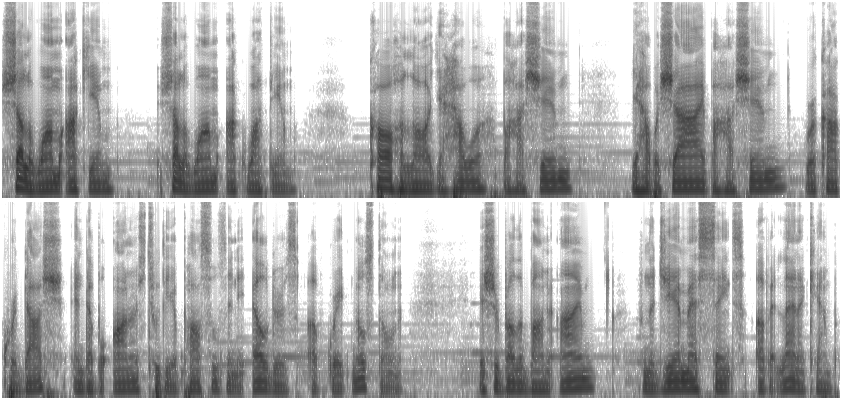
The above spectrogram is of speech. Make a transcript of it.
Shalom Akim, Shalom Akwathiam. Call Halal Yahweh Bahashim, Yahawashi Bahashim, Rakah Kwadash, and double honors to the apostles and the elders of Great Millstone. It's your brother Bon I'm from the GMS Saints of Atlanta camp.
